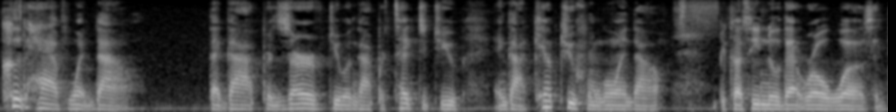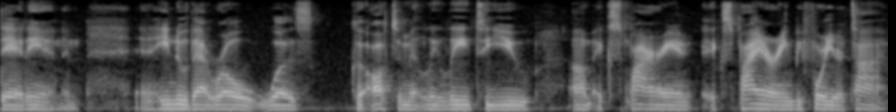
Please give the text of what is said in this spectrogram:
could have went down that God preserved you and God protected you and God kept you from going down because he knew that road was a dead end and, and he knew that road was could ultimately lead to you um, expiring expiring before your time.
